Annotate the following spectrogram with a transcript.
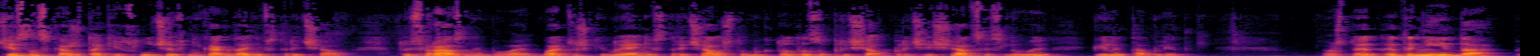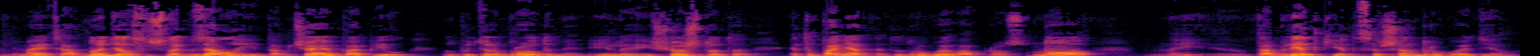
Честно скажу, таких случаев никогда не встречал. То есть разные бывают батюшки, но я не встречал, чтобы кто-то запрещал причащаться, если вы пили таблетки. Потому что это, это не еда, понимаете. Одно дело, если человек взял и там чаю попил с бутербродами или еще что-то. Это понятно, это другой вопрос. Но таблетки это совершенно другое дело.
